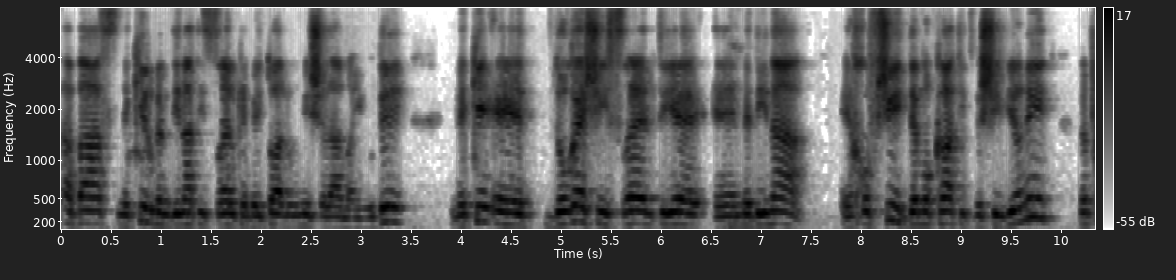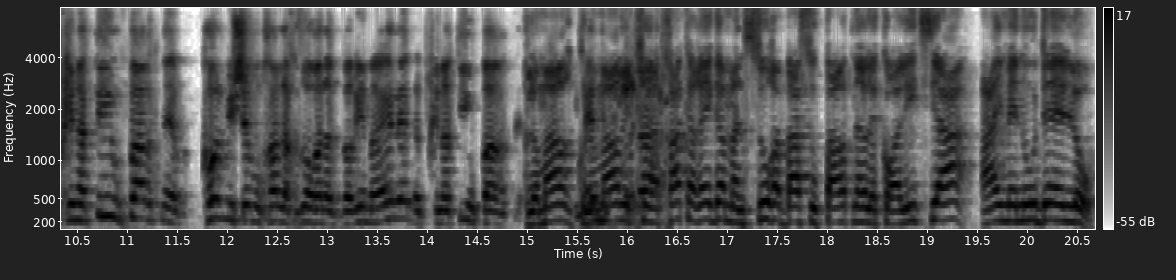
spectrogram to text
עבאס מכיר במדינת ישראל כביתו הלאומי של העם היהודי, אה, דורש שישראל תהיה אה, מדינה אה, חופשית, דמוקרטית ושוויונית, מבחינתי הוא פרטנר. כל מי שמוכן לחזור על הדברים האלה, מבחינתי הוא פרטנר. כלומר, כלומר מבחינתך כרגע מנסור עבאס הוא פרטנר לקואליציה, איימן עודה לא.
